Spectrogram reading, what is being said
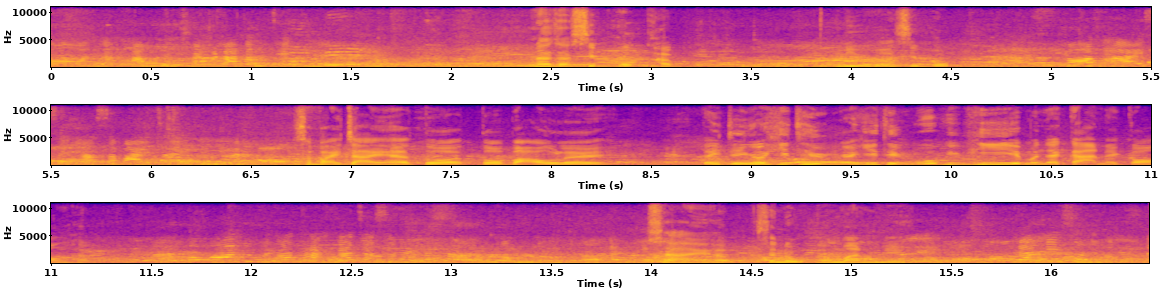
ตอนนะคะมันใช้เวลาตั้งเจ็ดเดือนน่าจะ 16 ครับ มีประมาณ 16 พอถ่ายเสร็จแล้วสบายใจขึ้นไหมสบายใจฮะตัวตัวเบาเลย แต่จริงๆก็คิดถึงนะคิดถึงพวกพี่ๆบรรยากาศในกองครับ เพราะว่าดูท่าทางน่าจะสนุกรวมๆตัวกันเยอะใช่ครับ สนุกทั้งมันดี แล้วในส่วนของเต้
